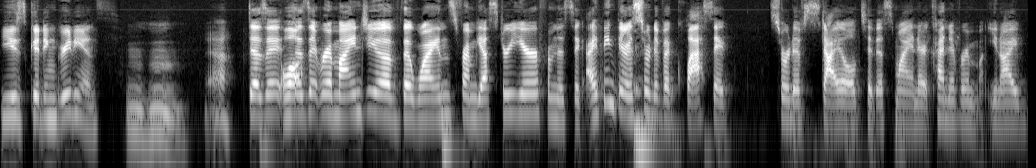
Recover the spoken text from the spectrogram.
Use good ingredients. Mm-hmm. Yeah. Does it Well- does it remind you of the wines from yesteryear from the six? I think there's sort of a classic sort of style to this wine, or it kind of rem- you know I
